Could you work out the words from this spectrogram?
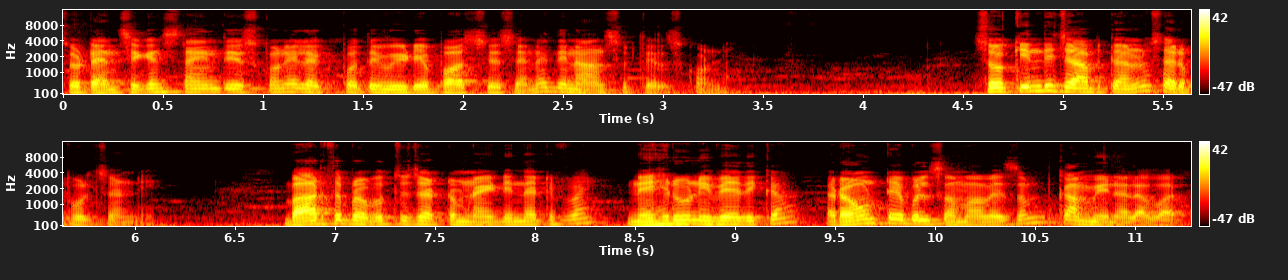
సో టెన్ సెకండ్స్ టైం తీసుకొని లేకపోతే వీడియో పాస్ చేసైనా దీని ఆన్సర్ తెలుసుకోండి. సో కింది జాబితాలను సరిపోల్చండి. భారత ప్రభుత్వ చట్టం నైన్టీన్ థర్టీ ఫైవ్ నెహ్రూ నివేదిక రౌండ్ టేబుల్ సమావేశం కమ్యూనల్ అవార్డ్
